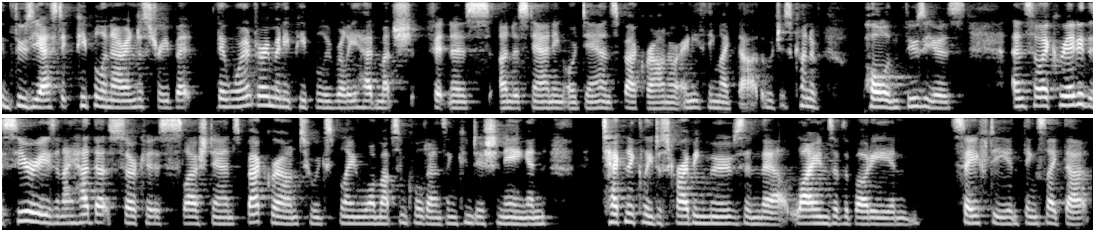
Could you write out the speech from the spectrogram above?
enthusiastic people in our industry, but there weren't very many people who really had much fitness understanding or dance background or anything like that. They were just kind of pole enthusiasts. And so I created the series and I had that circus slash dance background to explain warm ups and cool downs and conditioning and technically describing moves and the lines of the body and safety and things like that.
